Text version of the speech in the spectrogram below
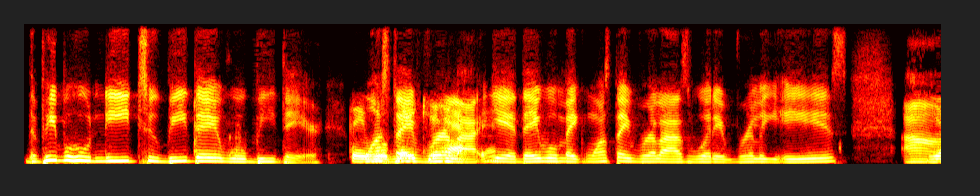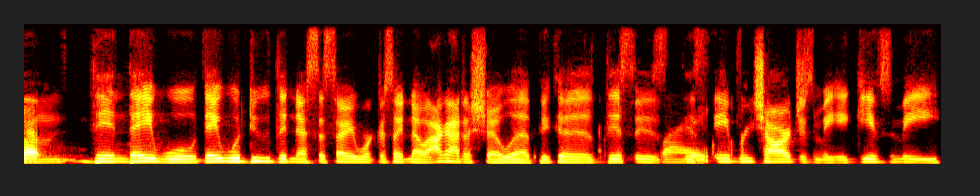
the people who need to be there will be there. They once they realize yeah they will make once they realize what it really is um then they will they will do the necessary work and say no i gotta show up because this is this it recharges me. It gives me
